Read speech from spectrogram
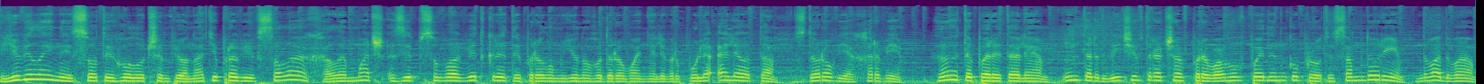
Ювілейний сотий гол у чемпіонаті провів Салах, але матч зіпсував відкритий перелом юного дарування Ліверпуля Еліота. Здоров'я Харві. А тепер Італія. Інтер двічі втрачав перевагу в поєдинку проти Самдорі 2-2.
